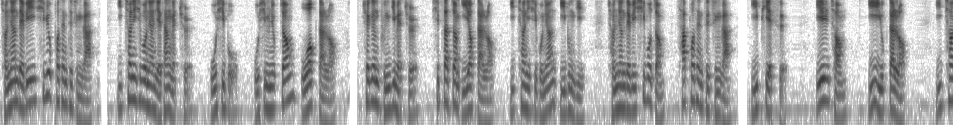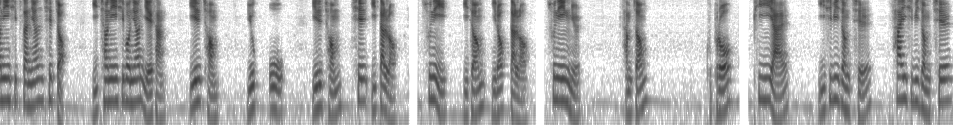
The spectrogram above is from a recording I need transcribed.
전년 대비 16% 증가, 2025년 예상 매출 55, 56.5억 달러, 최근 분기 매출 14.2억 달러, 2025년 2분기 전년 대비 15.4% 증가, EPS 1.26달러, 2024년 실적, 2025년 예상 1.65, 1.72달러, 순이익 2.1억 달러, 순이익률 3.9%, PER 22.7, 422.7,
